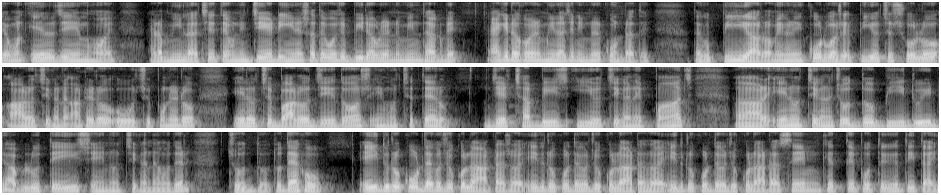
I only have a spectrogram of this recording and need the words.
যেমন এল জে এম হয়, একটা মিল আছে, তেমনি জেড ইনের সাথে বলছে বিডাব্লিউ এর মিল থাকলে একই রকমের মিল আছে নিম্নের কোনটাতে? দেখো পি আর আমি এখানে কোড বসে পি হচ্ছে ষোলো আর হচ্ছে এখানে আঠেরো ও হচ্ছে পনেরো এর হচ্ছে বারো জে দশ এম হচ্ছে তেরো। জেড ছাব্বিশ, ই হচ্ছে এখানে পাঁচ, আর এন হচ্ছে এখানে চোদ্দ, বি দুই ডাব্লু তেইশ, এন হচ্ছে এখানে আমাদের চোদ্দ। তো দেখো, এই দুটো কোড দেখো যোগ করলে আঠাশ হয়, এই দুটো কোড দেখো যোগ করলে আঠাশ হয়, এই দুটো কোড দেখো যোগ করলে আঠাশ সেম ক্ষেত্রে প্রত্যেক ক্ষেত্রেই তাই।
